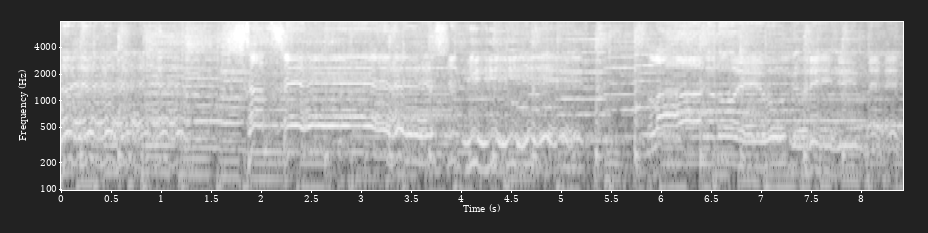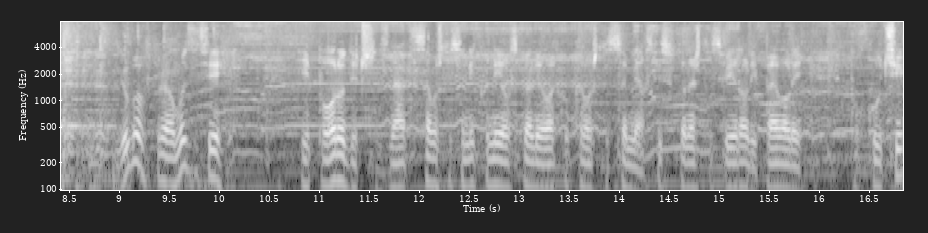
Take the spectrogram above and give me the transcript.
promrzle, sam hladno je ugrime. Ljubav prema muzici je porodična, znate, samo što se niko nije osmelio ovako kao što sam ja. Svi su to nešto svirali, pevali po kući.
